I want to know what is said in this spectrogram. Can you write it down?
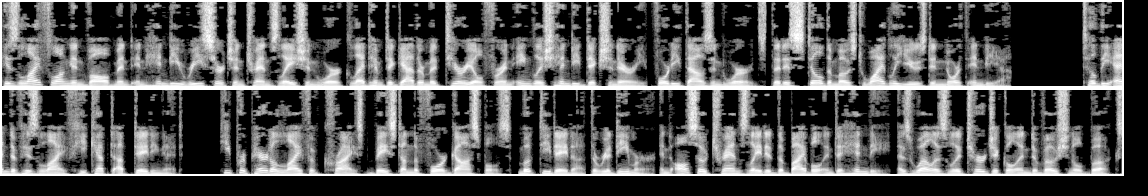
His lifelong involvement in Hindi research and translation work led him to gather material for an English-Hindi dictionary 40,000 words that is still the most widely used in North India. Till the end of his life he kept updating it. He prepared a life of Christ based on the four Gospels, Muktidata the Redeemer and also translated the Bible into Hindi, as well as liturgical and devotional books.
